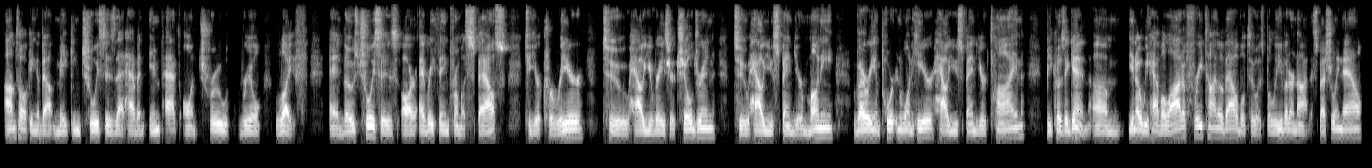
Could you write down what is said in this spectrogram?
I'm talking about making choices that have an impact on true real life. And those choices are everything from a spouse to your career to how you raise your children to how you spend your money. Very important one here how you spend your time. Because again, um, you know, we have a lot of free time available to us, believe it or not, especially now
